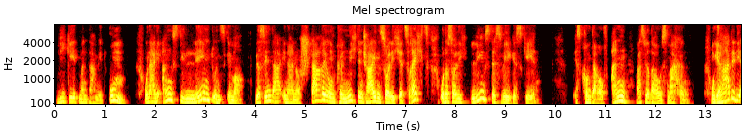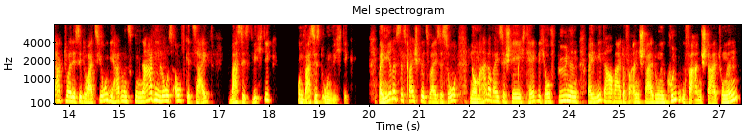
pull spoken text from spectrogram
wie geht man damit um? Und eine Angst, die lähmt uns immer. Wir sind da in einer Starre und können nicht entscheiden, soll ich jetzt rechts oder soll ich links des Weges gehen? Es kommt darauf an, was wir daraus machen. Und gerade die aktuelle Situation, die hat uns gnadenlos aufgezeigt, was ist wichtig und was ist unwichtig. Bei mir ist es beispielsweise so, normalerweise stehe ich täglich auf Bühnen bei Mitarbeiterveranstaltungen, Kundenveranstaltungen.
